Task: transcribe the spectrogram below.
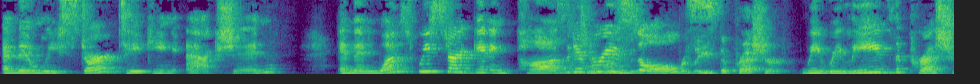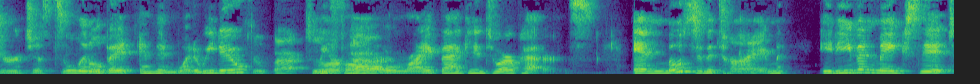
and then we start taking action. And then once we start getting positive Once you relie- results, relieve the pressure. we relieve the pressure just a little bit. And then what do we do? Go back to we our fall pattern. right back into our patterns. And most of the time, it even makes it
